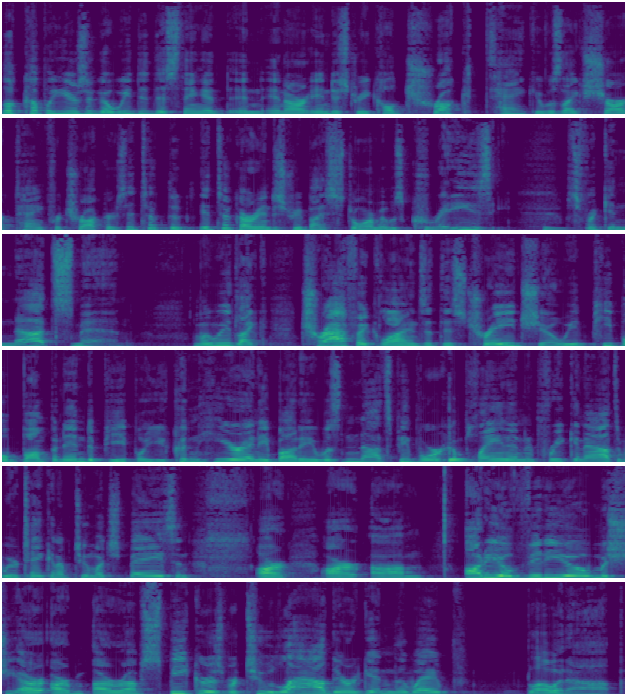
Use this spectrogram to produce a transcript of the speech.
Look, a couple years ago, we did this thing in, in our industry called Truck Tank. It was like Shark Tank for truckers. It took the it took our industry by storm. It was crazy. It was freaking nuts, man. I mean, we had like traffic lines at this trade show. We had people bumping into people. You couldn't hear anybody. It was nuts. People were complaining and freaking out that we were taking up too much space, and our our um, audio video machine, our our, our uh, speakers were too loud. They were getting in the way. Blow it up.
